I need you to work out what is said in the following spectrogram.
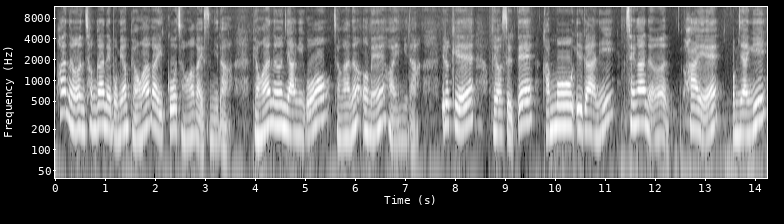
화는 천간에 보면 병화가 있고 정화가 있습니다. 병화는 양이고 정화는 음의 화입니다. 이렇게 되었을 때 간목 일간이 생하는 화의 음량이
